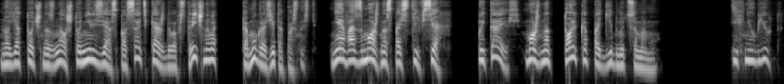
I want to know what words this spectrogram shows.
Но я точно знал, что нельзя спасать каждого встречного, кому грозит опасность. Невозможно спасти всех. Пытаясь, можно только погибнуть самому. Их не убьют.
